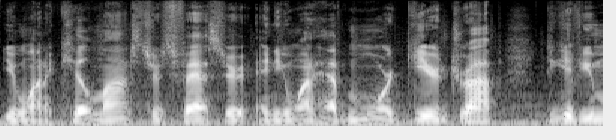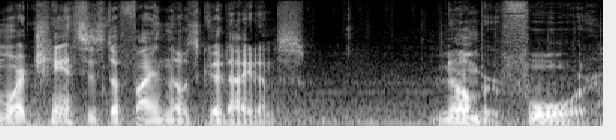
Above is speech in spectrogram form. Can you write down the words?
you want to kill monsters faster, and you want to have more gear drop to give you more chances to find those good items. Number 4.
